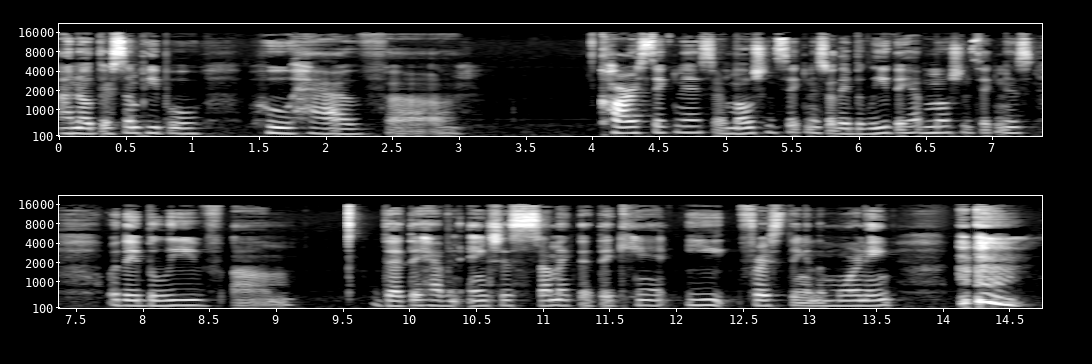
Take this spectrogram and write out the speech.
I know there's some people who have uh, car sickness or motion sickness, or they believe they have motion sickness, or they believe um, that they have an anxious stomach that they can't eat first thing in the morning,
